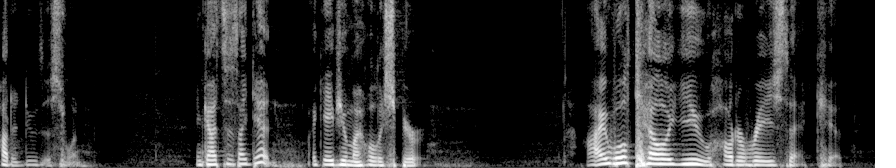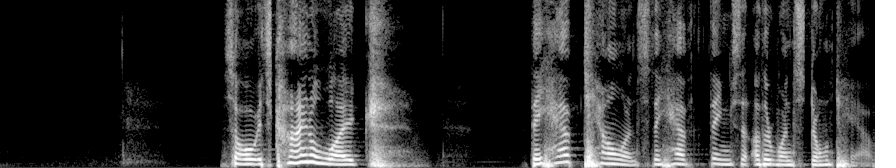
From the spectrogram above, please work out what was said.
how to do this one. And God says, I did. I gave you my Holy Spirit. I will tell you how to raise that kid. So it's kind of like they have talents, they have things that other ones don't have.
